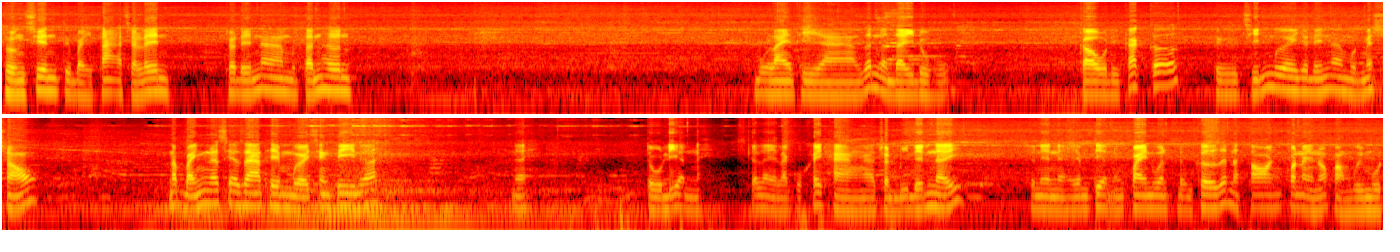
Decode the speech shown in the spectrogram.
thường xuyên từ 7 tạ trở lên Cho đến 1 tấn hơn. Bộ này thì rất là đầy đủ. Cầu thì các cỡ từ 90 cho đến à, 1m6 nắp bánh nó sẽ ra thêm 10cm nữa. Đây. Tủ điện này. Cái này là của khách hàng à, chuẩn bị đến lấy cho nên là em tiện em quay luôn. Động cơ rất là to con này nó khoảng 11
